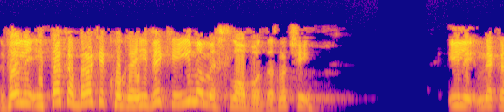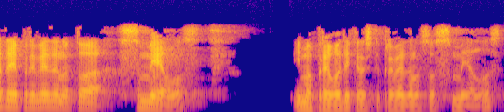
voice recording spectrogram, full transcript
вели и така, браке, кога и веќе имаме слобода, значи, или некада е преведено тоа смелост, Има преводи каде што е преведено со смелост.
